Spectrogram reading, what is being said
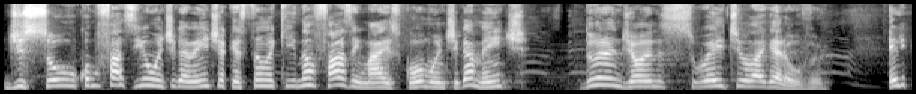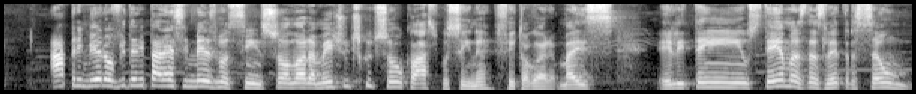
de soul como faziam antigamente. A questão é que não fazem mais como antigamente. Duran Jones, Wait Till I Get Over. Ele, à primeira ouvida, ele parece mesmo assim, sonoramente um disco de soul clássico, assim, né? Feito agora. Mas ele tem. Os temas das letras são,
